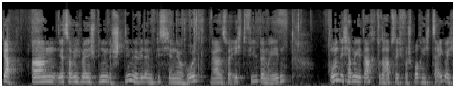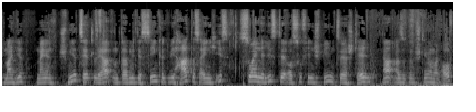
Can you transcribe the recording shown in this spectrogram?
Ja, ähm, jetzt habe ich meine Stimme wieder ein bisschen erholt. Ja, das war echt viel beim Reden. Und ich habe mir gedacht, oder habe es euch versprochen, ich zeige euch mal hier meinen Schmierzettel, ja, und damit ihr sehen könnt, wie hart das eigentlich ist, so eine Liste aus so vielen Spielen zu erstellen. Ja, also dann stehen wir mal auf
